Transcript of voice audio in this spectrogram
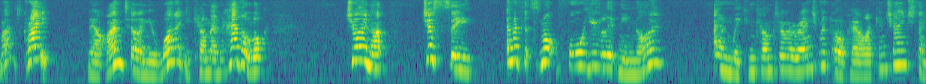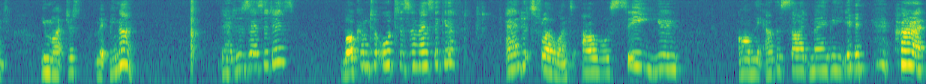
Right? Great. Now I'm telling you, why don't you come and have a look, join up, just see, and if it's not for you, let me know, and we can come to an arrangement of how I can change things. You might just let me know. That is as it is. Welcome to Autism as a Gift and its flow ones. I will see you on the other side maybe. Alright,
